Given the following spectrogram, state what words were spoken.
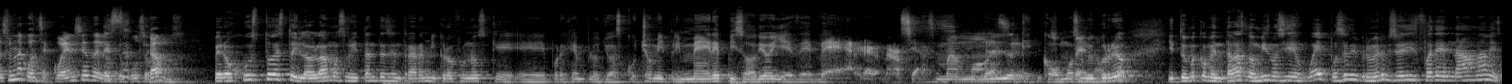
es una consecuencia de lo que buscamos. Pero justo esto, y lo hablamos ahorita antes de entrar a micrófonos, que, eh, por ejemplo, yo escucho mi primer episodio y es de verga, gracias, mamón, que cómo se me ocurrió. Y tú me comentabas lo mismo, así de, güey, puse mi primer episodio y fue de, no mames.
